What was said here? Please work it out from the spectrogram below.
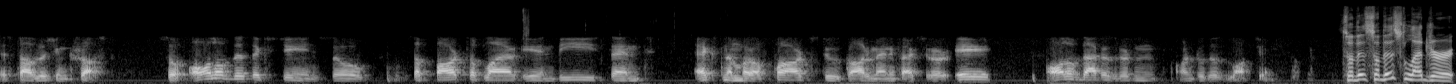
establishing trust. So all of this exchange, so the part supplier A and B sent X number of parts to car manufacturer A. All of that is written onto this blockchain. So this so this ledger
